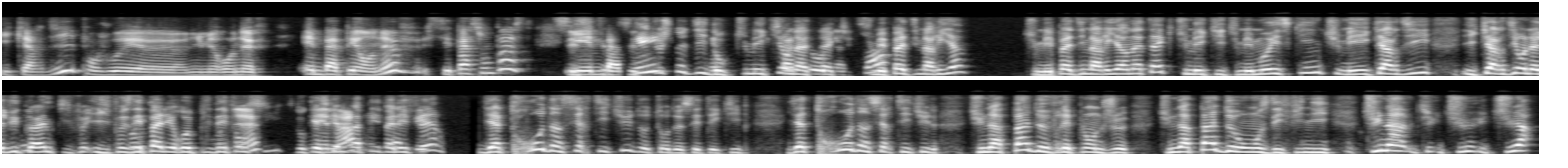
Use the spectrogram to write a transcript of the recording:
Icardi pour jouer euh, numéro 9. Mbappé en neuf, c'est pas son poste. C'est ce, ce, que je te dis. Donc tu mets qui en attaque? Tu mets pas Di Maria? Tu mets pas Di Maria en attaque, tu mets qui? Tu mets Moïse tu mets Icardi? Icardi, on l'a vu quand même qu'il faisait pas les replis défensifs. Donc est-ce qu'Mbappé va les faire? Il y a trop d'incertitudes autour de cette équipe. Il y a trop d'incertitudes. Tu n'as pas de vrai plan de jeu. Tu n'as pas de 11 défini. Tu n'as, tu, tu, tu as,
